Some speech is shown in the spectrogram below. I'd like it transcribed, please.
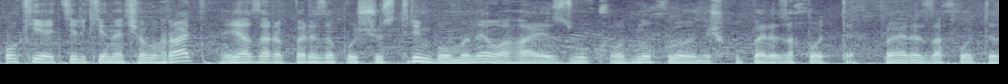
Поки я тільки почав грати, я зараз перезапущу стрім, бо мене лагає звук. Одну хвилиночку, перезаходьте. Перезаходьте зараз.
